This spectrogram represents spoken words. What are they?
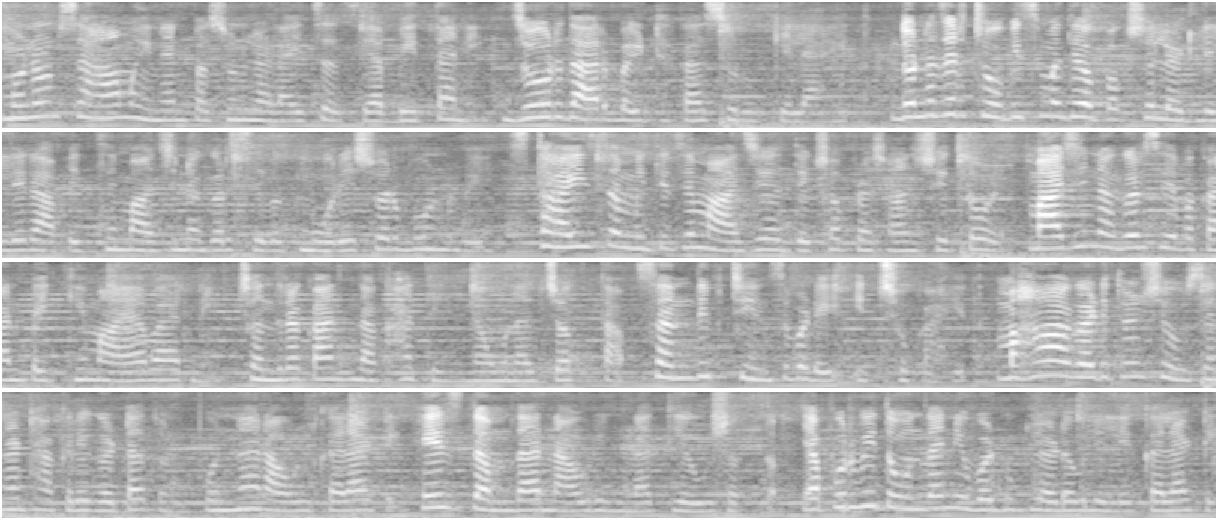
म्हणून सहा महिन्यांपासून लढायचंच या बेताने जोरदार बैठका सुरू केल्या आहेत. दोन हजार चोवीसमध्ये अपक्ष लढलेले रावेतचे माजी नगरसेवक मोरेश्वर भोंडवे स्थायी समितीचे माजी अध्यक्ष प्रशांत शितोळे माजी नगरसेवकांपैकी माया बारणे चंद्रकांत नखाते नवनाथ जगताप संदीप चिंचवडे इच्छुक आहेत. महाआघाडीतून शिवसेना ठाकरे गटातून पुन्हा राव राहुल कलाटे. हेच दमदार नाव रिंगणात येऊ शकतं. यापूर्वी दोनदा निवडणूक लढवलेले कलाटे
